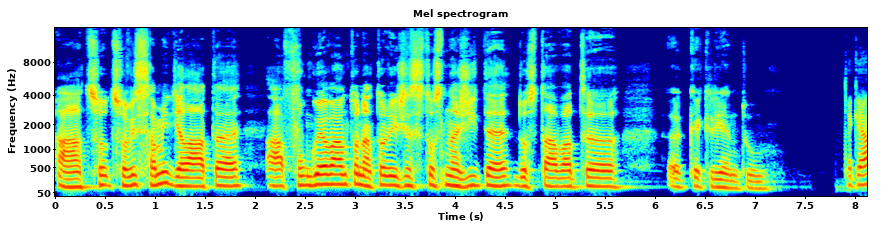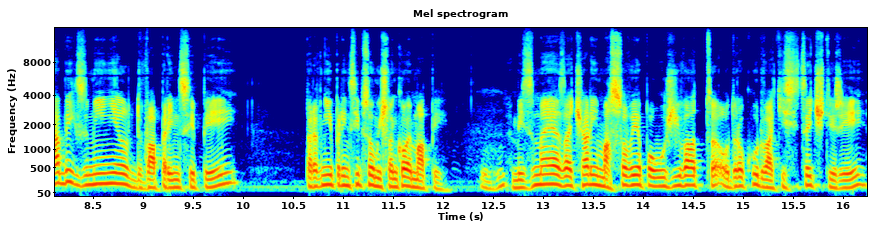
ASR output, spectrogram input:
A co, co vy sami děláte a funguje vám to natolik, že se to snažíte dostávat eh, ke klientům? Tak já bych zmínil dva principy. První princip jsou myšlenkové mapy. Mm-hmm. My jsme je začali masově používat od roku 2004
